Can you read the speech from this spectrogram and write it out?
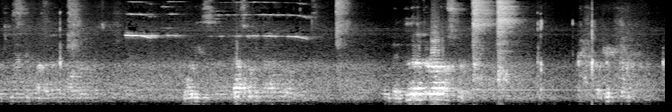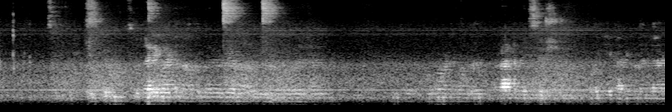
വേണ്ടി പലതരം പോലീസ് എല്ലാ സംവിധാനങ്ങളും ഉണ്ട്. എന്ത് തരത്തിലുള്ള പ്രശ്നം? ഏറ്റവും സുതാര്യമായിട്ട് നമ്മൾ തുടങ്ങിയ കാര്യങ്ങളെല്ലാം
